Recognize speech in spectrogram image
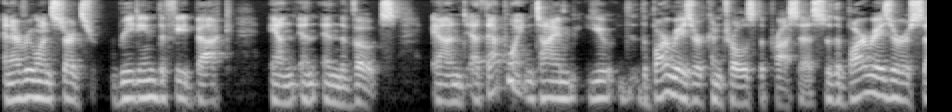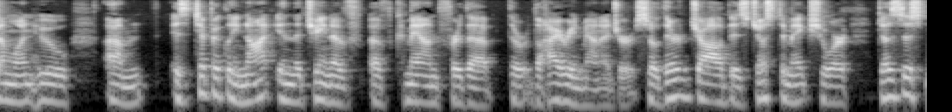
and everyone starts reading the feedback and, and, and the votes. And at that point in time, you the bar raiser controls the process. So the bar raiser is someone who um, is typically not in the chain of, of command for the, the, the hiring manager. So their job is just to make sure does this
